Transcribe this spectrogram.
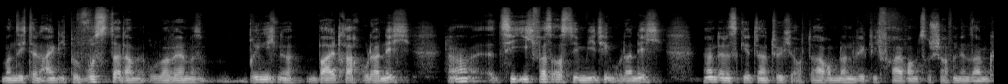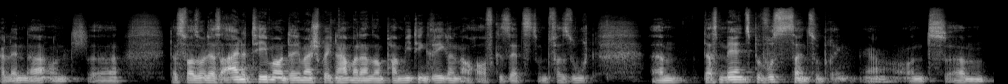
man sich denn eigentlich bewusster darüber werden muss, bringe ich eine, einen Beitrag oder nicht? Ja, Ziehe ich was aus dem Meeting oder nicht? Ja, denn es geht natürlich auch darum, dann wirklich Freiraum zu schaffen in seinem Kalender. Und äh, das war so das eine Thema und dementsprechend haben wir dann so ein paar Meetingregeln auch aufgesetzt und versucht, ähm, das mehr ins Bewusstsein zu bringen. Ja? Und ähm,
